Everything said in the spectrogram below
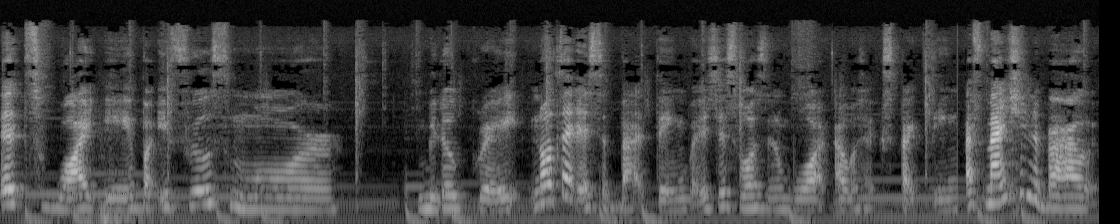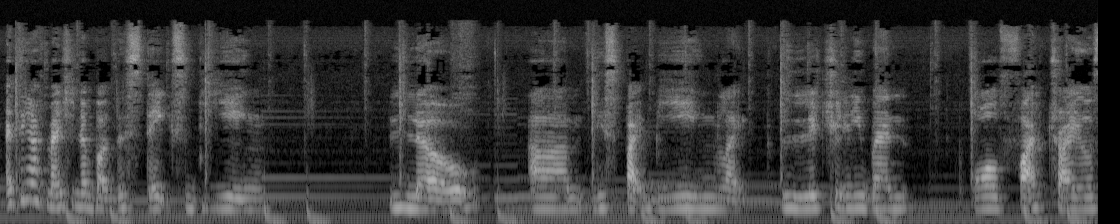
it's ya but it feels more middle grade. Not that it's a bad thing but it just wasn't what i was expecting. I've mentioned about i think i've mentioned about the stakes being low um despite being like literally when all five trials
